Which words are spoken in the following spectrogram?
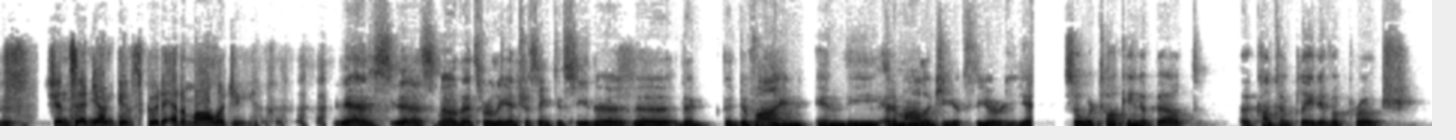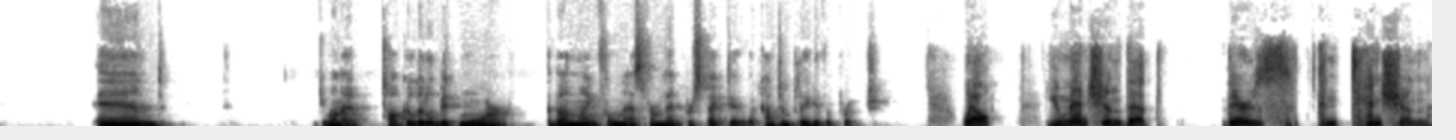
Shinzen Young gives good etymology. yes, yes. No, that's really interesting to see the, the the the divine in the etymology of theory. Yeah. So we're talking about a contemplative approach, and do you want to talk a little bit more about mindfulness from that perspective, a contemplative approach? Well, you mentioned that there's contention,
